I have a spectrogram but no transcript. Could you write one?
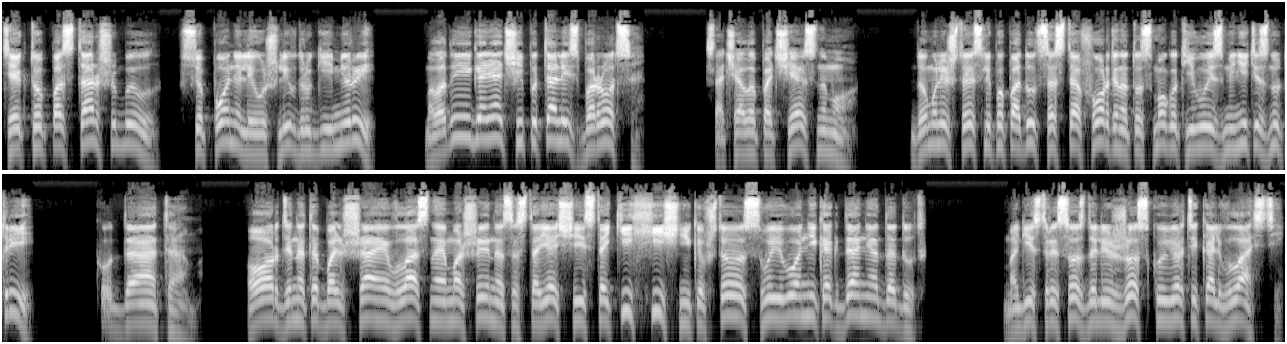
Те, кто постарше был, все поняли и ушли в другие миры. Молодые и горячие пытались бороться. Сначала по-честному. Думали, что если попадут в состав ордена, то смогут его изменить изнутри. Куда там? Орден — это большая властная машина, состоящая из таких хищников, что своего никогда не отдадут. Магистры создали жесткую вертикаль власти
